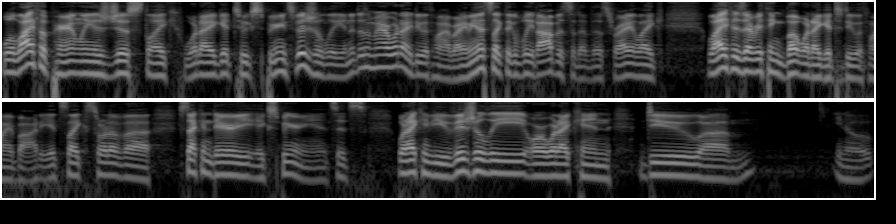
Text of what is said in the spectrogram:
well, life apparently is just like what I get to experience visually, and it doesn't matter what I do with my body. I mean, that's like the complete opposite of this, right? Like, life is everything but what I get to do with my body. It's like sort of a secondary experience. It's what I can view visually or what I can do, um, you know,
